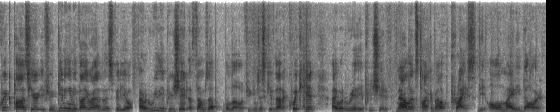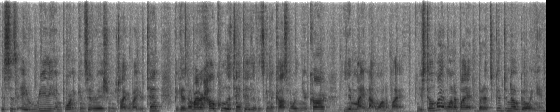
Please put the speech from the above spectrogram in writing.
Quick pause here. If you're getting any value out of this video, I would really appreciate a thumbs up below. If you can just give that a quick hit, I would really appreciate it. Now let's talk about price, the almighty dollar. This is a really important consideration when you're talking about your tent because no matter how cool the tent is, if it's gonna cost more than your car, you might not wanna buy it. You still might wanna buy it, but it's good to know going in.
